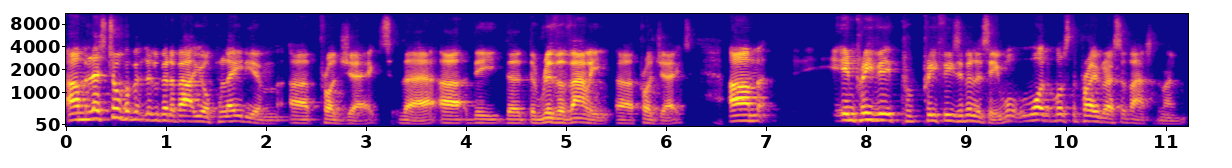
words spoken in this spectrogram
Um, let's talk a bit, little bit about your palladium uh, project there, uh, the, the, the River Valley uh, project. Um, in pre pre-feasibility, what, what, what's the progress of that at the moment?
